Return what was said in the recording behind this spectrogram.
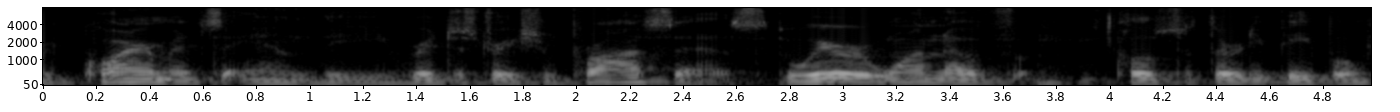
requirements and the registration process. We were one of close to 30 people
